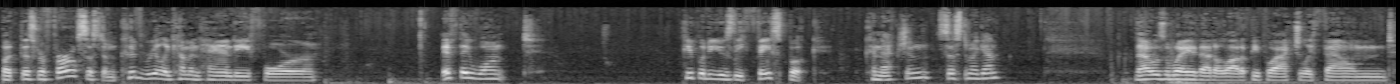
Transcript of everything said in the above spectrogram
But this referral system could really come in handy for if they want people to use the Facebook connection system again. That was a way that a lot of people actually found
